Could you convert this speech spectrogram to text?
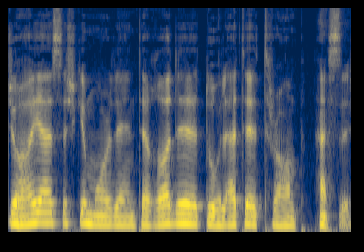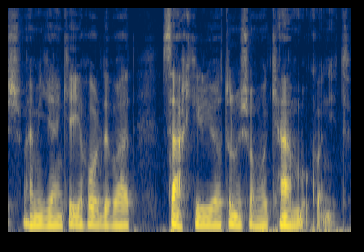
جاهایی هستش که مورد انتقاد دولت ترامپ هستش و میگن که یه خورده باید سختگیریاتون رو شما کم بکنید.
